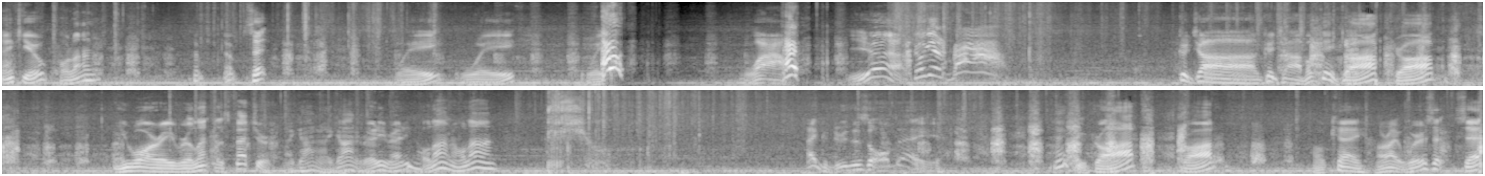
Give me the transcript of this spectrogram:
Thank you. Hold on. Up, sit. Wait, wait, wait. Wow. Yeah. Go get it. Ah! Good job. Good job. Okay, drop, drop. You are a relentless fetcher. I got it. I got it. Ready, ready? Hold on, hold on. I could do this all day. Thank you. Drop, drop. Okay. All right. Where is it? Sit.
